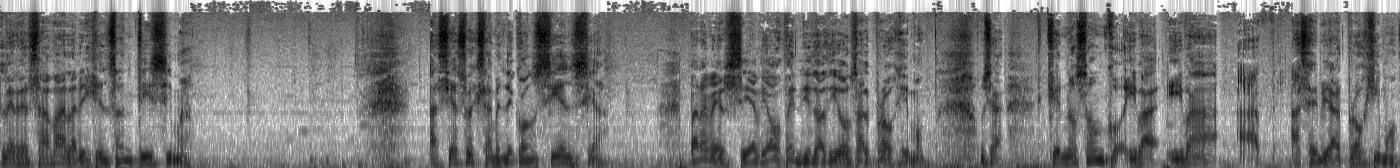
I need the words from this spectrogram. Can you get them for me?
le rezaba a la Virgen Santísima, hacía su examen de conciencia para ver si había ofendido a Dios, al prójimo. O sea, que no son, iba, iba a, servir al prójimo,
